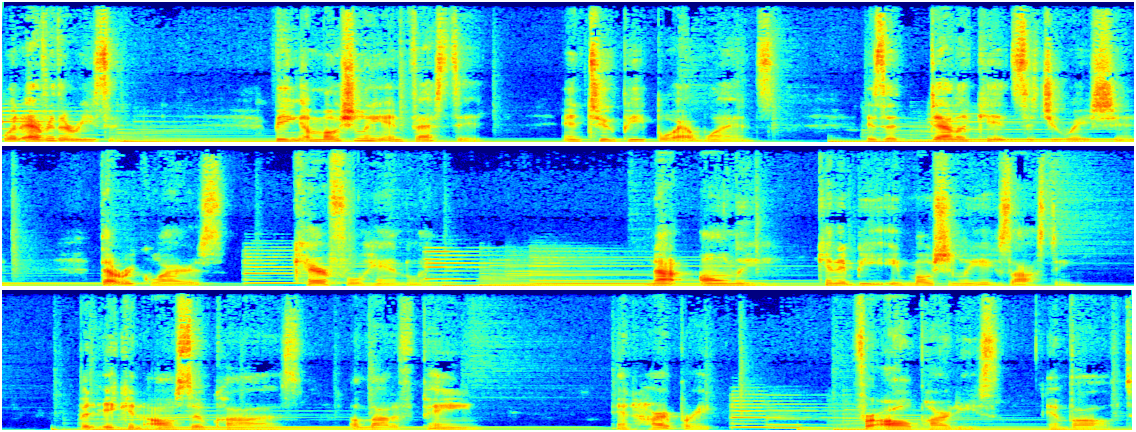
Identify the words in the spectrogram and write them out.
Whatever the reason, being emotionally invested in two people at once is a delicate situation that requires careful handling. Not only can it be emotionally exhausting, but it can also cause a lot of pain and heartbreak for all parties involved.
